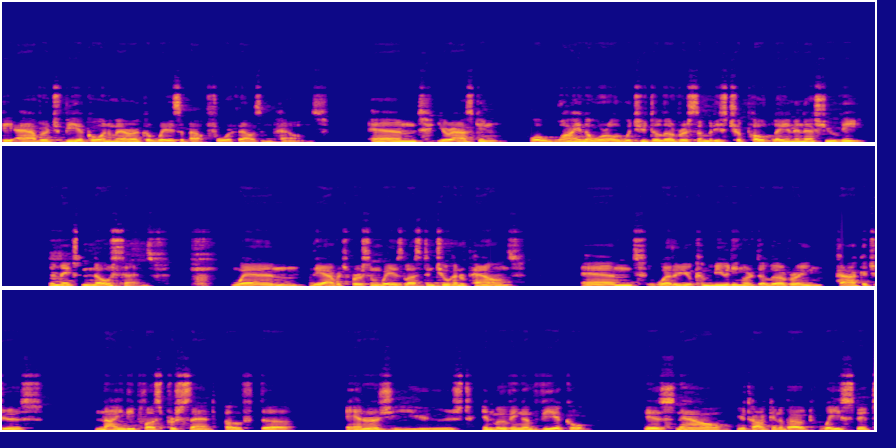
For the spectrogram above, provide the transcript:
The average vehicle in America weighs about 4,000 pounds. And you're asking, well, why in the world would you deliver somebody's Chipotle in an SUV? It makes no sense when the average person weighs less than 200 pounds. And whether you're commuting or delivering packages, 90 plus percent of the energy used in moving a vehicle is now, you're talking about wasted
